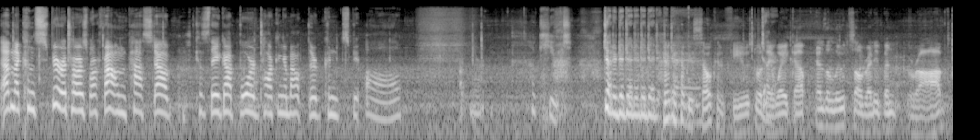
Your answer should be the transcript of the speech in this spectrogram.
And the conspirators were found passed out because they got bored talking about their conspir. Aww. How cute. They're gonna be so confused when they wake up and the loot's already been robbed.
